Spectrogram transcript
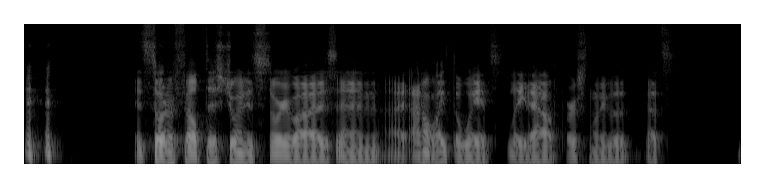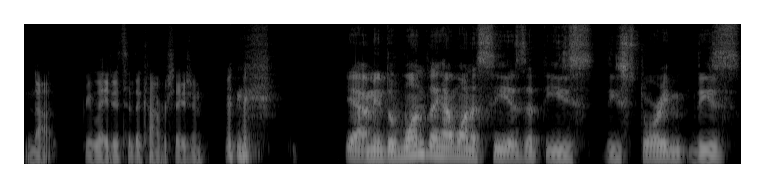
it sort of felt disjointed story wise, and I, I don't like the way it's laid out personally, but that's not related to the conversation. Yeah, I mean the one thing I want to see is that these these story these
